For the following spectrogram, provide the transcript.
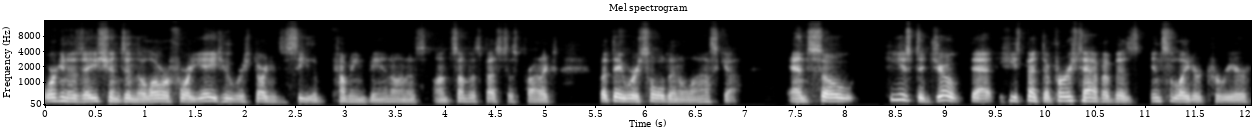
organizations in the lower 48 who were starting to see the coming ban on us on some asbestos products, but they were sold in Alaska. And so he used to joke that he spent the first half of his insulator career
